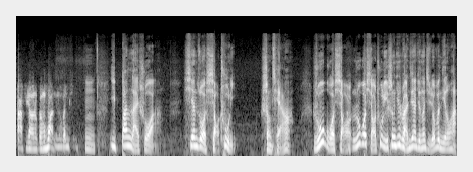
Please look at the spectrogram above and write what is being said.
大批量更换的问题？嗯，一般来说啊，先做小处理，省钱啊。如果小如果小处理升级软件就能解决问题的话，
